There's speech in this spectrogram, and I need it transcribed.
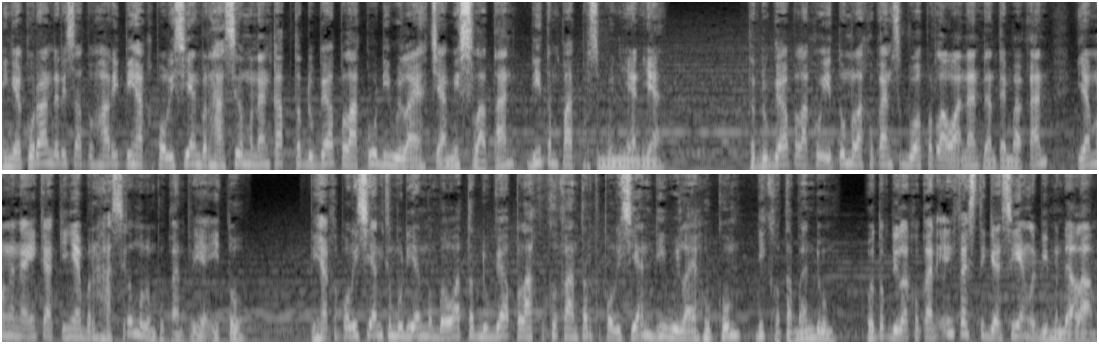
Hingga kurang dari satu hari, pihak kepolisian berhasil menangkap terduga pelaku di wilayah Ciamis Selatan di tempat persembunyiannya. Terduga pelaku itu melakukan sebuah perlawanan dan tembakan yang mengenai kakinya berhasil melumpuhkan pria itu. Pihak kepolisian kemudian membawa terduga pelaku ke kantor kepolisian di wilayah hukum di kota Bandung untuk dilakukan investigasi yang lebih mendalam.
